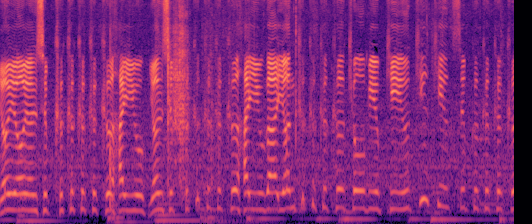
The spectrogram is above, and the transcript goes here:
여여 연습 크크크크크 하유 연습 크크크크크 하유가 연 크크크크 교비읍기 으키 으키 읍습 크크크크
